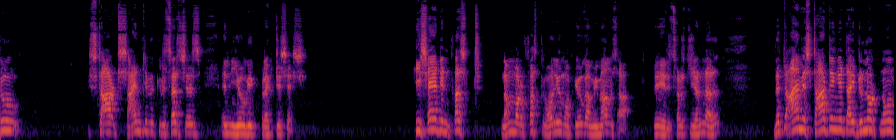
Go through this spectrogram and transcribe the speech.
to start scientific researches in yogic practices. He said in first number, first volume of Yoga Mimamsa, the research journal, that I am starting it, I do not know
